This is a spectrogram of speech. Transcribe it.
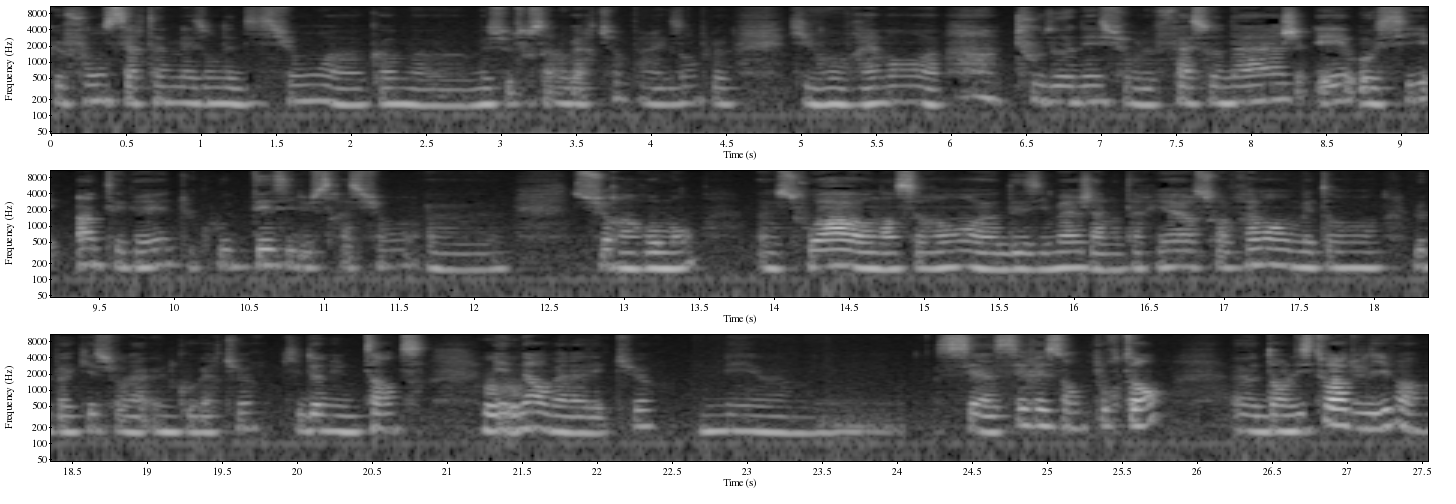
que font certaines maisons d'édition comme Monsieur Toussaint l'ouverture par exemple, qui vont vraiment tout donner sur le façonnage et aussi intégrer du coup des illustrations sur un roman, euh, soit en insérant euh, des images à l'intérieur, soit vraiment en mettant le paquet sur la, une couverture qui donne une teinte énorme à la lecture. Mais euh, c'est assez récent. Pourtant, dans l'histoire du livre,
